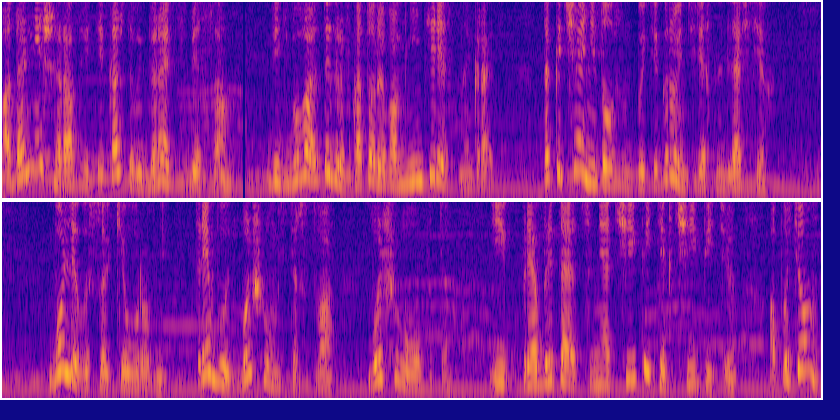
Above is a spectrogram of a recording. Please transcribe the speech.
А дальнейшее развитие каждый выбирает себе сам. Ведь бывают игры, в которые вам неинтересно играть. Так и чай не должен быть игрой интересной для всех. Более высокие уровни требуют большего мастерства, большего опыта и приобретаются не от чаепития к чаепитию, а путем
